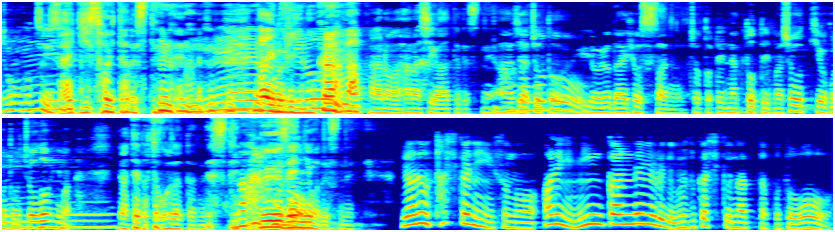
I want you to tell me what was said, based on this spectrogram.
ちょうどつい最近そういったですね、タイムリー面な白い。あの話があってですね、あじゃあちょっといろいろ代表者さんにちょっと連絡取ってみましょうっていうことをちょうど今やってたところだったんですね。偶然にもですね。いや、でも確かに、その、ある意味民間レベルで難しくなったことを、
